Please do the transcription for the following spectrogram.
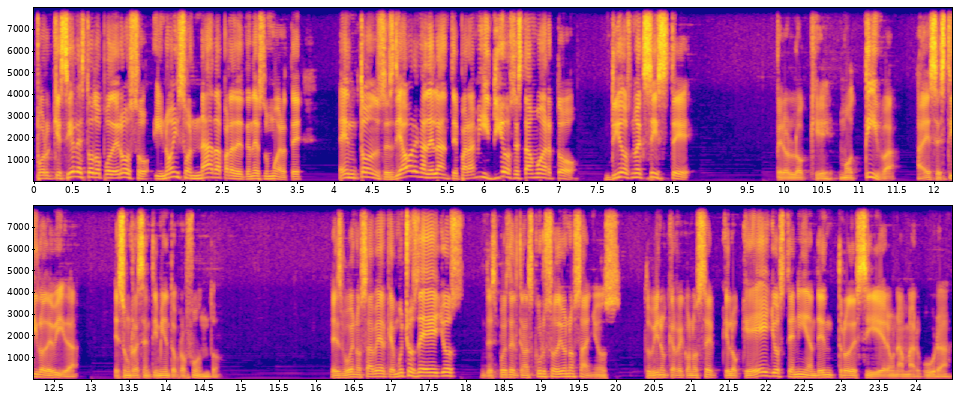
Porque si Él es todopoderoso y no hizo nada para detener su muerte, entonces de ahora en adelante para mí Dios está muerto. Dios no existe. Pero lo que motiva a ese estilo de vida es un resentimiento profundo. Es bueno saber que muchos de ellos, después del transcurso de unos años, tuvieron que reconocer que lo que ellos tenían dentro de sí era una amargura,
